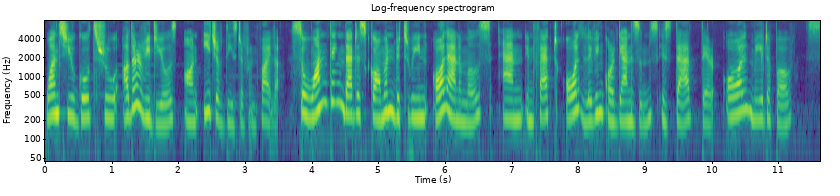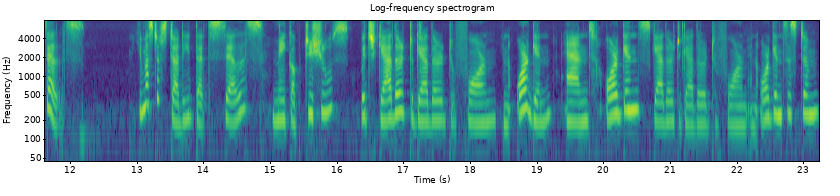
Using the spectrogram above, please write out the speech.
once you go through other videos on each of these different phyla. So one thing that is common between all animals and in fact all living organisms is that they're all made up of cells. You must have studied that cells make up tissues which gather together to form an organ, and organs gather together to form an organ system,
